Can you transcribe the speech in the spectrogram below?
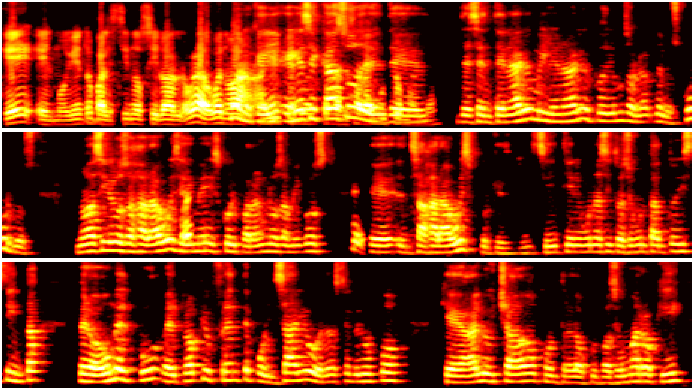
que el movimiento palestino sí lo ha logrado. Bueno, ah, en ese caso de, centenario milenario podríamos hablar de los kurdos, no así de los saharauis, y ahí me disculparán los amigos eh, saharauis, porque sí tienen una situación un tanto distinta, pero aún el, el propio Frente Polisario, ¿verdad? Este grupo que ha luchado contra la ocupación marroquí,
